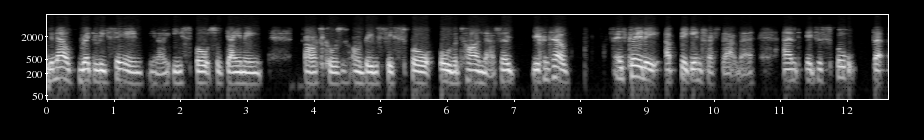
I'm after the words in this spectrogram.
You're now regularly seeing, you know, esports or gaming articles on BBC Sport all the time now. So you can tell it's clearly a big interest out there. And it's a sport that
